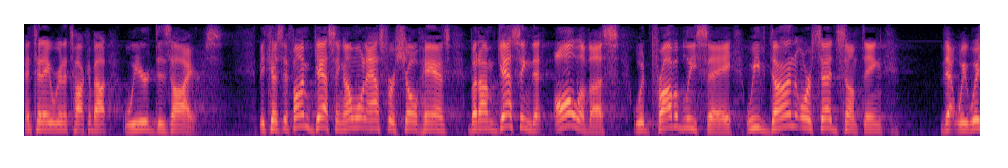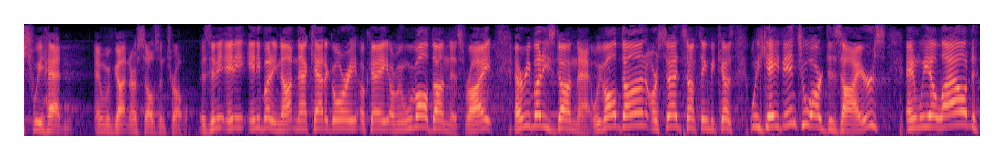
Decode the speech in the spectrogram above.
And today we're going to talk about weird desires. Because if I'm guessing, I won't ask for a show of hands, but I'm guessing that all of us would probably say we've done or said something that we wish we hadn't and we've gotten ourselves in trouble. Is any, any, anybody not in that category? Okay, I mean, we've all done this, right? Everybody's done that. We've all done or said something because we gave into our desires and we allowed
